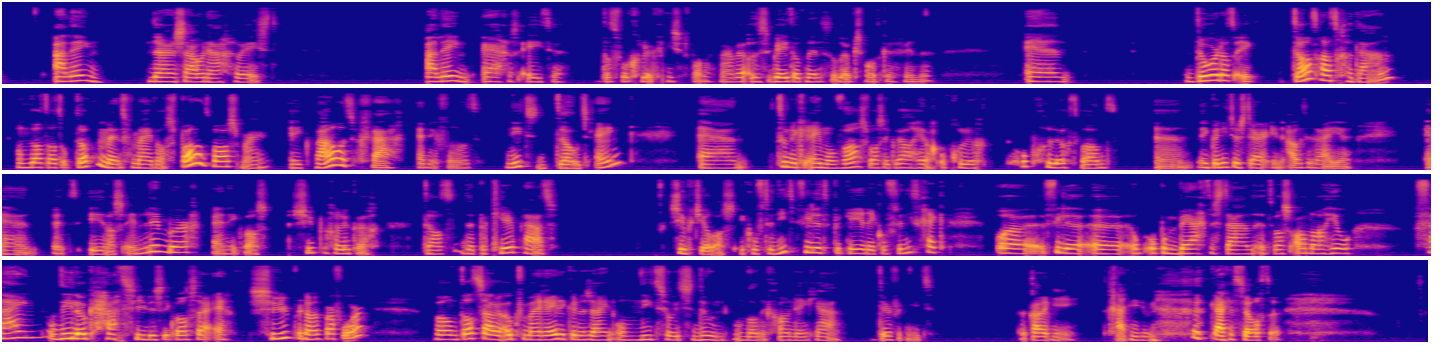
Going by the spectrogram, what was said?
alleen naar een sauna geweest. Alleen ergens eten. Dat vond ik gelukkig niet zo spannend. Maar wel, dus ik weet dat mensen dat ook spannend kunnen vinden. En doordat ik dat had gedaan, omdat dat op dat moment voor mij wel spannend was, maar ik wou het zo graag en ik vond het niet doodeng. En toen ik er eenmaal was, was ik wel heel erg opgelucht opgelucht, want uh, ik ben niet zo ster in autorijden. En het was in Limburg en ik was super gelukkig dat de parkeerplaats super chill was. Ik hoefde niet de file te parkeren, ik hoefde niet gek uh, file uh, op, op een berg te staan. Het was allemaal heel fijn op die locatie, dus ik was daar echt super dankbaar voor. Want dat zou ook voor mij reden kunnen zijn om niet zoiets te doen. Omdat ik gewoon denk, ja, durf ik niet. Dat kan ik niet. Dat ga ik niet doen. ik krijg hetzelfde.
